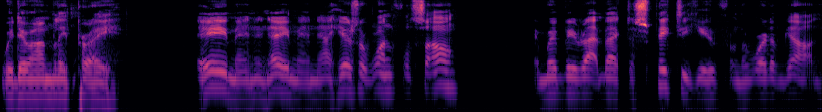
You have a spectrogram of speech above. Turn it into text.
we do humbly pray. Amen and amen. Now, here's a wonderful song, and we'll be right back to speak to you from the Word of God.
